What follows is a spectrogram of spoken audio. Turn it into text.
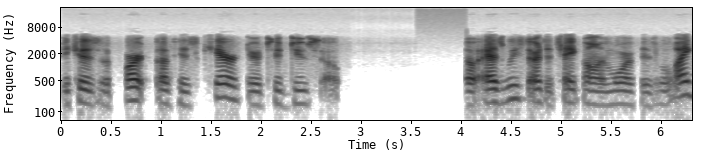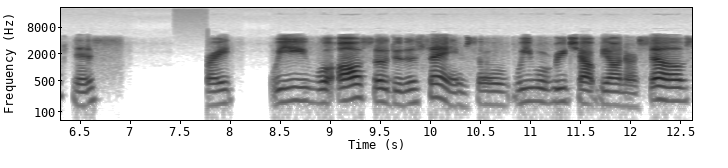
because it's a part of his character to do so. So as we start to take on more of his likeness, right, we will also do the same. So we will reach out beyond ourselves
